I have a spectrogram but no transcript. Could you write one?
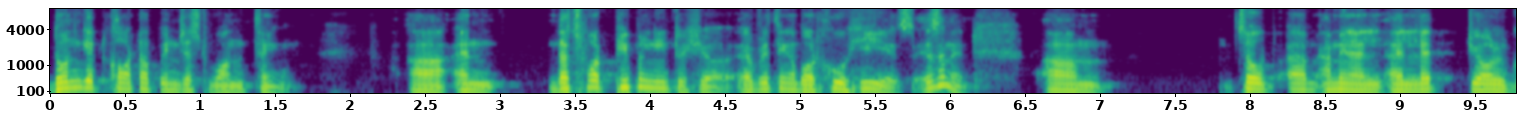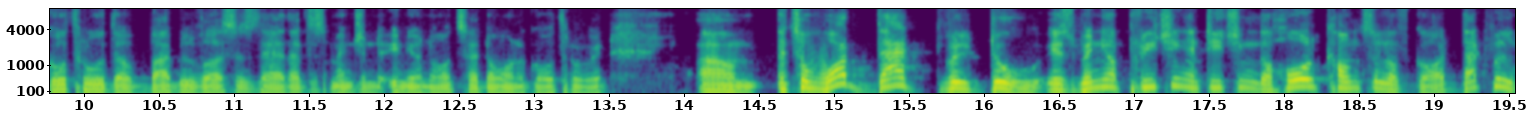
don't get caught up in just one thing uh, and that's what people need to hear everything about who he is isn't it? Um, so um, i mean I'll, I'll, let you all go through the bible verses there that is mentioned in your notes. I don't want to go through it. Um, and so, what that will do is when you're preaching and teaching the whole counsel of God, that will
